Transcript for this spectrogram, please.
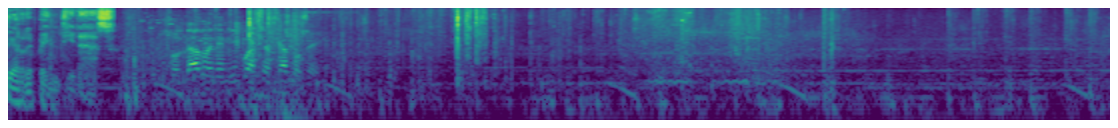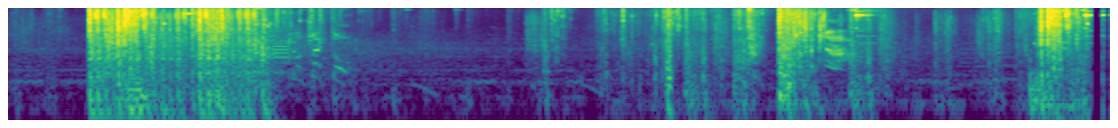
Te arrepentirás. Soldado enemigo acercándose.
